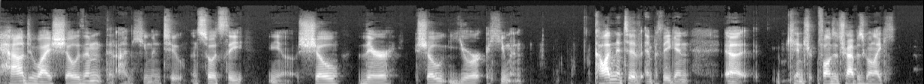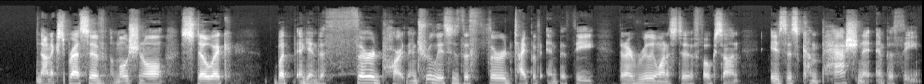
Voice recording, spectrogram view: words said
how do I show them that I'm human too? And so it's the, you know, show their, show you're a human. Cognitive empathy, again, uh, can tr- fall into the trap is going like, non expressive, emotional, stoic. But again, the third part, and truly this is the third type of empathy that I really want us to focus on, is this compassionate empathy.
